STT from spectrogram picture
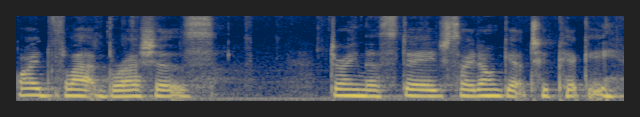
wide flat brushes during this stage so I don't get too picky.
